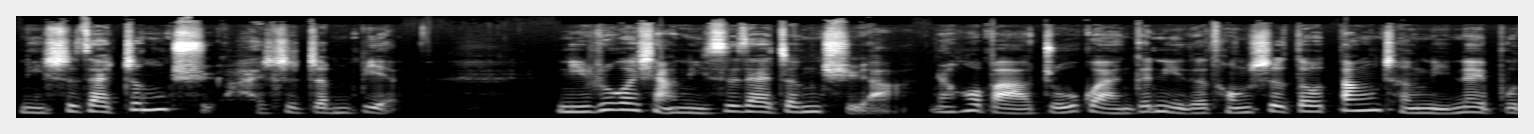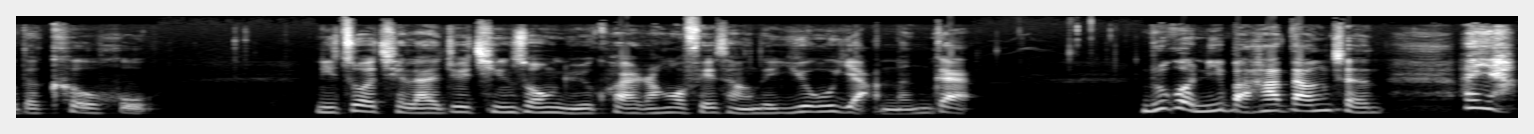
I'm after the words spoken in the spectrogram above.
你是在争取还是争辩。你如果想你是在争取啊，然后把主管跟你的同事都当成你内部的客户，你做起来就轻松愉快，然后非常的优雅能干。如果你把它当成，哎呀，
